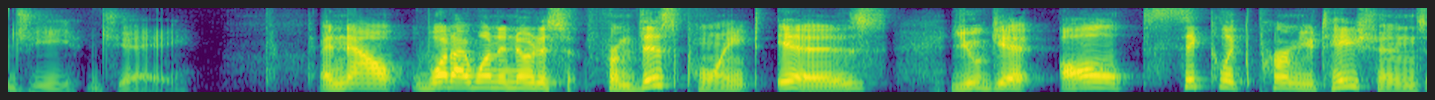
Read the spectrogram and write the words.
gj. And now what I want to notice from this point is you get all cyclic permutations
